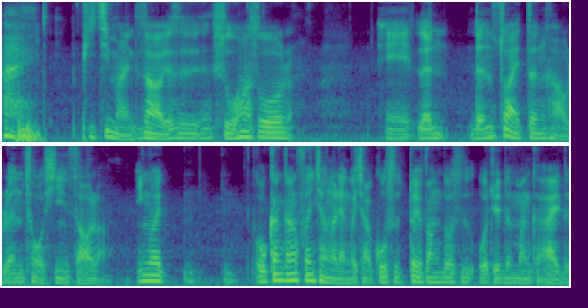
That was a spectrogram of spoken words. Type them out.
唉，脾气嘛，你知道，就是俗话说，诶，人人帅真好人丑性骚扰。因为我刚刚分享了两个小故事，对方都是我觉得蛮可爱的，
